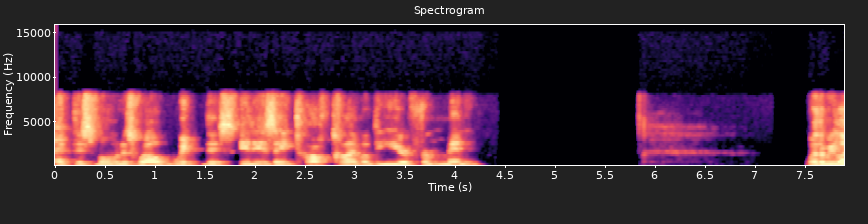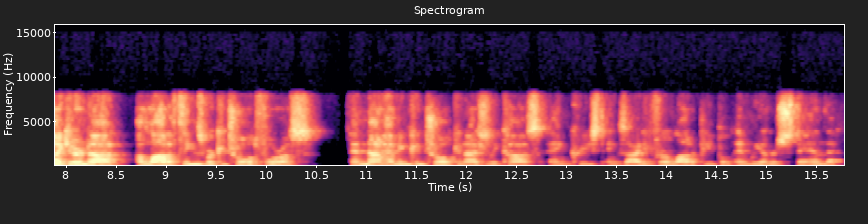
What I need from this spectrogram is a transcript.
at this moment as well with this. It is a tough time of the year for many. Whether we like it or not, a lot of things were controlled for us. And not having control can actually cause increased anxiety for a lot of people. And we understand that.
